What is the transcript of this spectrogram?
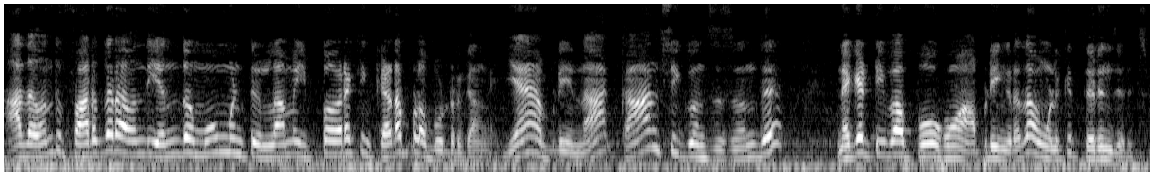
அதை வந்து ஃபர்தரா வந்து எந்த மூவ்மெண்ட் இல்லாம இப்ப வரைக்கும் கிடப்புல போட்டிருக்காங்க. ஏன் அப்படின்னா கான்சிக்வன்சஸ் வந்து நெகட்டிவா போகும் அப்படிங்கறது அவங்களுக்கு தெரிஞ்சிருச்சு.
